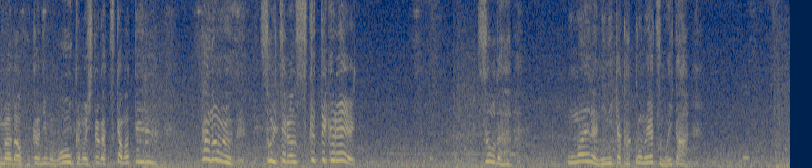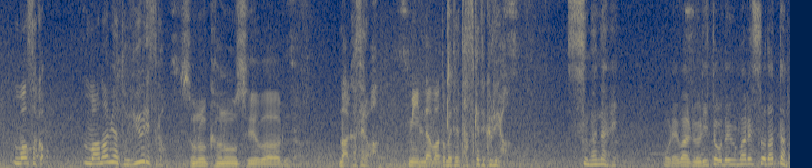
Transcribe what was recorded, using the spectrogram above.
まだ他にも多くの人が捕まっている。頼む。そいつらを救ってくれ。そうだ。お前らに似た格好のやつもいた。まさかマナミアとユーリスが。その可能性はあるな。任せろ。みんなまとめて助けてくるよ。すまない。俺はルリ島で生まれ育ったんだ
